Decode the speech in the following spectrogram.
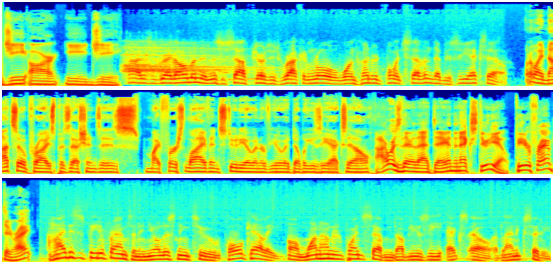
G R E G. Hi, this is Gregg Allman, and this is South Jersey's Rock and Roll 100.7 WZXL. One of my not so prized possessions is my first live in studio interview at WZXL. I was there that day in the next studio. Peter Frampton, right? Hi, this is Peter Frampton, and you're listening to Paul Kelly on 100.7 WZXL, Atlantic City,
